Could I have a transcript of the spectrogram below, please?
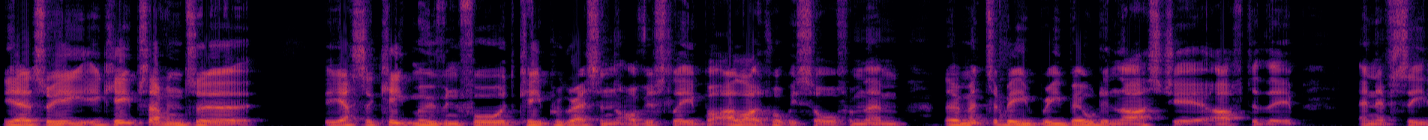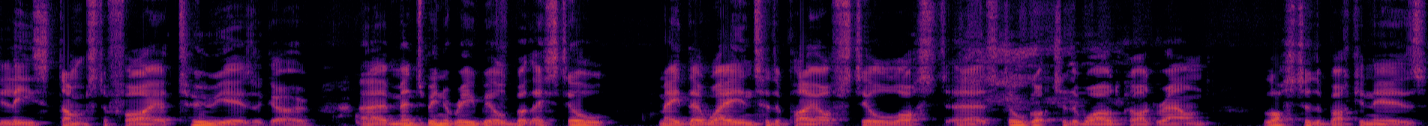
Yeah, so he, he keeps having to he has to keep moving forward, keep progressing, obviously. But I liked what we saw from them. They were meant to be rebuilding last year after the NFC lease dumpster fire two years ago. Uh, meant to be in a rebuild, but they still made their way into the playoffs. Still lost. Uh, still got to the wild card round. Lost to the Buccaneers,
